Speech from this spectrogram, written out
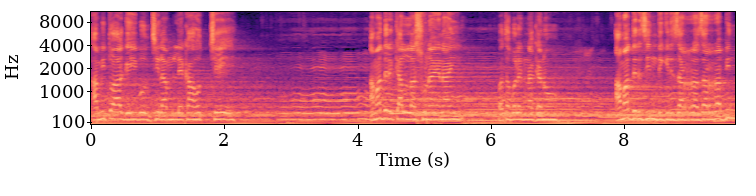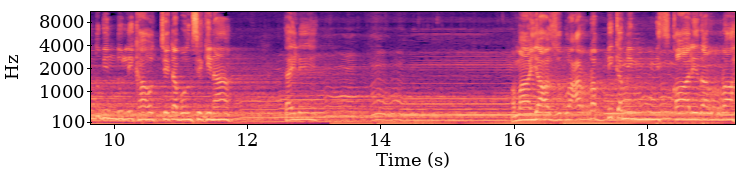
আমি তো আগেই বলছিলাম লেখা হচ্ছে আমাদেরকে আল্লাহ শোনায় নাই কথা বলেন না কেন আমাদের জিন্দিগির জাররা জাররা বিন্দু বিন্দু লেখা হচ্ছে, এটা বলছে তাইলে মিন মিসকালি যাররাহ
